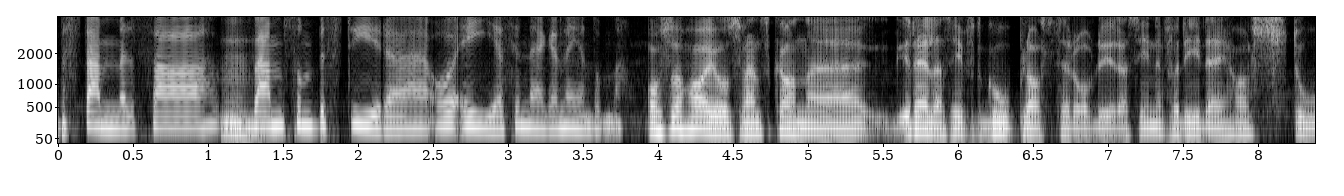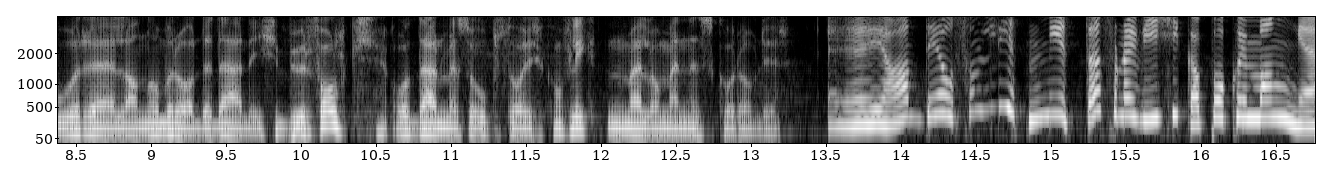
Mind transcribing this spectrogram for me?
bestemmelser, mm. hvem som bestyrer og eier sin egen eiendom. Og så har jo svenskene relativt god plass til rovdyra sine, fordi de har store landområder der det ikke bor folk. Og dermed så oppstår ikke konflikten mellom menneske og rovdyr. Eh, ja, det er også en liten myte. For når vi kikka på hvor mange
